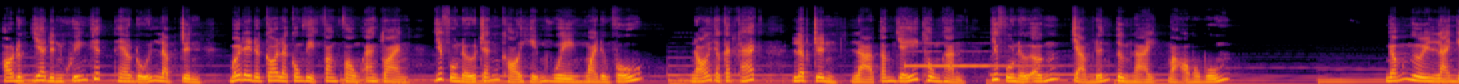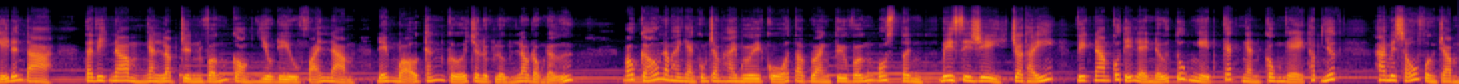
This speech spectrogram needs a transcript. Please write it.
họ được gia đình khuyến khích theo đuổi lập trình, bởi đây được coi là công việc văn phòng an toàn, giúp phụ nữ tránh khỏi hiểm nguy ngoài đường phố. Nói theo cách khác, lập trình là tấm giấy thông hành giúp phụ nữ Ấn chạm đến tương lai mà họ mong muốn. Ngắm người lại nghĩ đến ta, tại Việt Nam, ngành lập trình vẫn còn nhiều điều phải làm để mở cánh cửa cho lực lượng lao động nữ. Báo cáo năm 2020 của tập đoàn tư vấn Boston BCG cho thấy Việt Nam có tỷ lệ nữ tốt nghiệp các ngành công nghệ thấp nhất, 26%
